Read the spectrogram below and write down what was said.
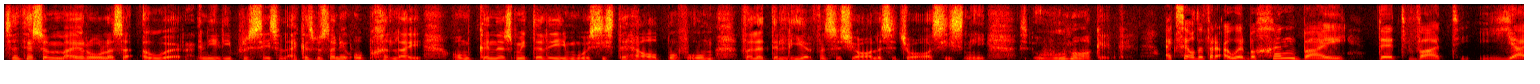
Sinthia so my rol as 'n ouer in hierdie proses want ek is mos nou nie opgelei om kinders met hulle emosies te help of om vir hulle te leer van sosiale situasies nie. Hoe maak ek? Ek sê altyd vir 'n ouer begin by dit wat jy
